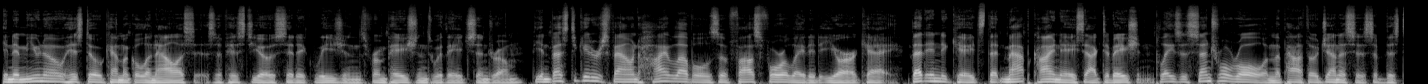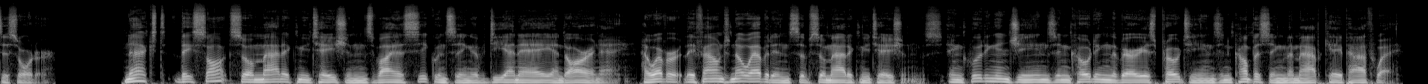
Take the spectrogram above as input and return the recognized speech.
In immunohistochemical analysis of histiocytic lesions from patients with H syndrome, the investigators found high levels of phosphorylated ERK. That indicates that MAP kinase activation plays a central role in the pathogenesis of this disorder. Next, they sought somatic mutations via sequencing of DNA and RNA. However, they found no evidence of somatic mutations, including in genes encoding the various proteins encompassing the MAPK pathway.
